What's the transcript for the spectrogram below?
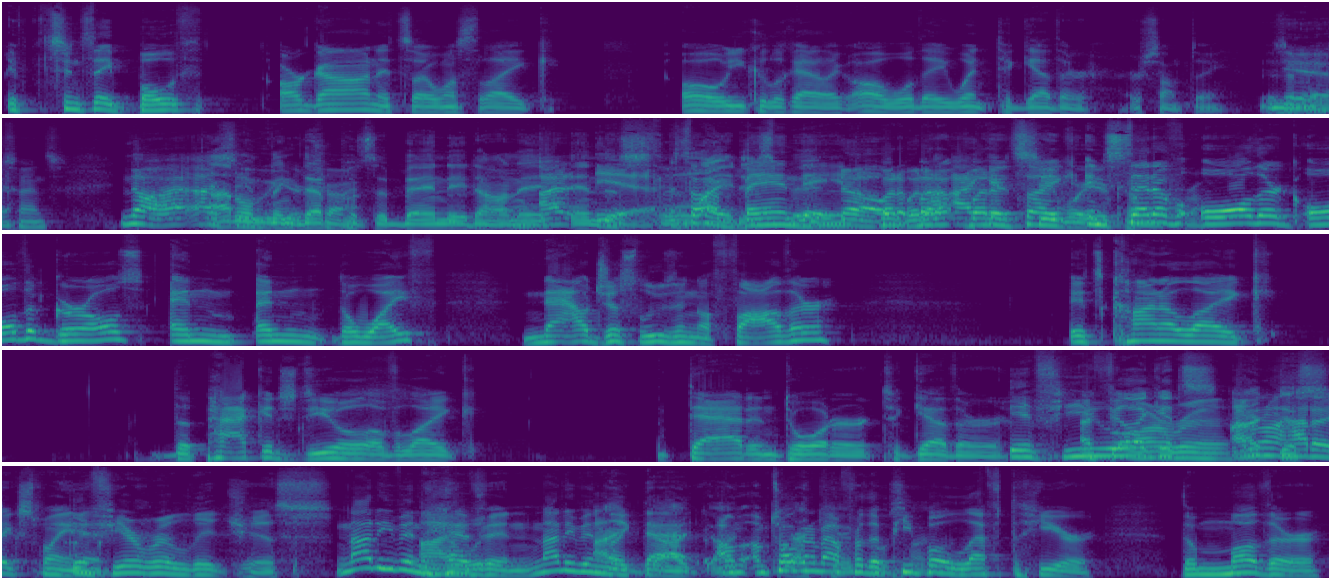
if since they both are gone, it's almost like. Oh, you could look at it like, oh, well, they went together or something. Does that make sense? no I, I, I don't think that trying- puts a band-aid on it I- in the yeah. slightest It's It's not a bit. band aid, No, but but but, I but can it's like instead of from. all their all the girls and and the wife now just losing a father, it's kind of like the package deal of like dad and daughter together. If you I feel like are it's a- I don't I know how to explain if it. If you're religious, Not even I would- heaven, not even I- like that. I- am talking about for the people that. left here. The mother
